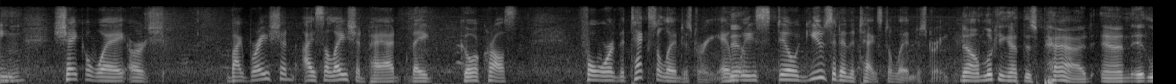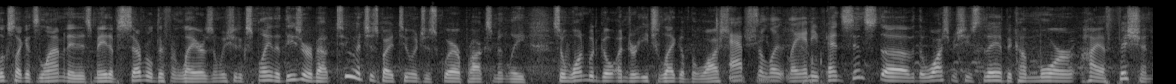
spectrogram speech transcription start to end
Mm-hmm. shake away or sh- vibration isolation pad. They go across for the textile industry, and Now- we still use it in the textile industry. Now I'm looking at this pad, and it looks like it's laminated. It's made of several different layers, and we should explain that these are about two inches by two inches square, approximately. So one would go under each leg of the washing machine. Absolutely, and, if, And since the the washing machines today have become more high efficient,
